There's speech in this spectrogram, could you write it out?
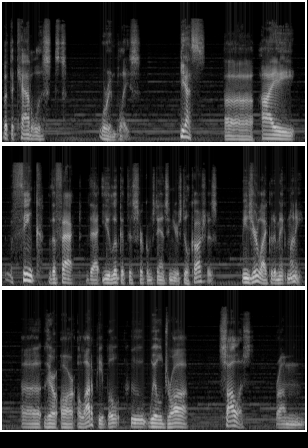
but the catalysts were in place. Yes. Uh, I think the fact that you look at this circumstance and you're still cautious means you're likely to make money. Uh, there are a lot of people who will draw solace from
